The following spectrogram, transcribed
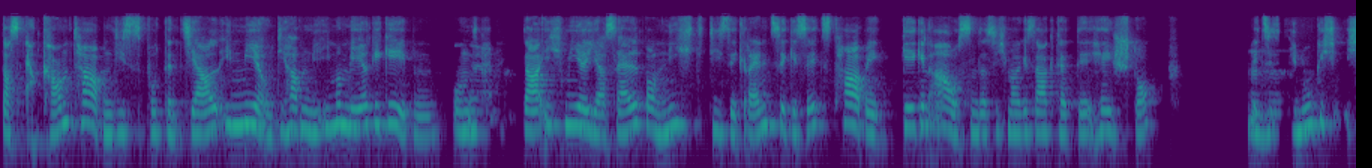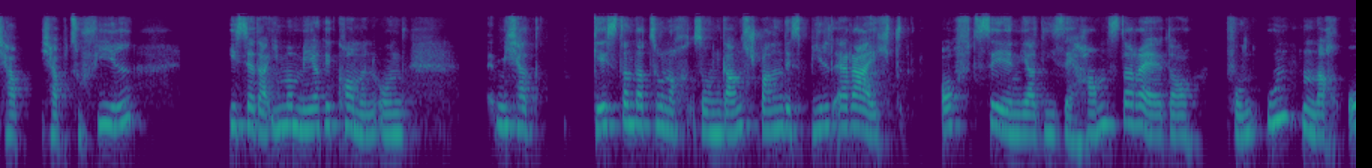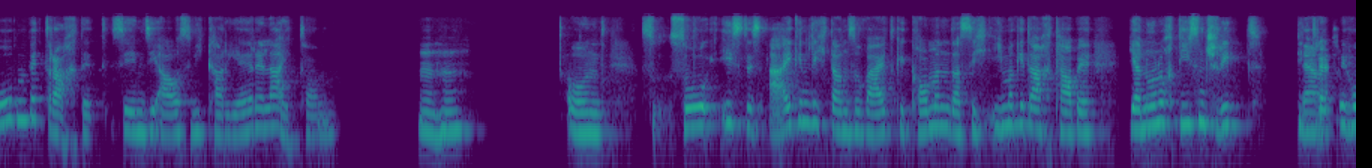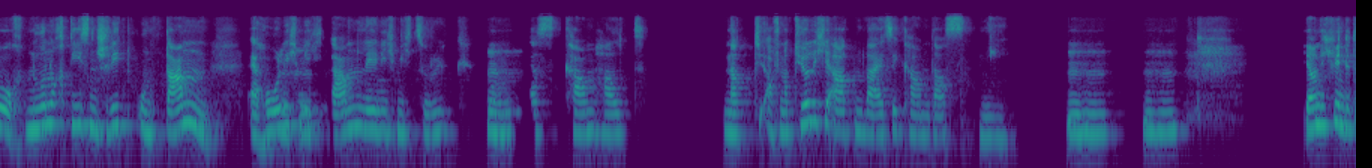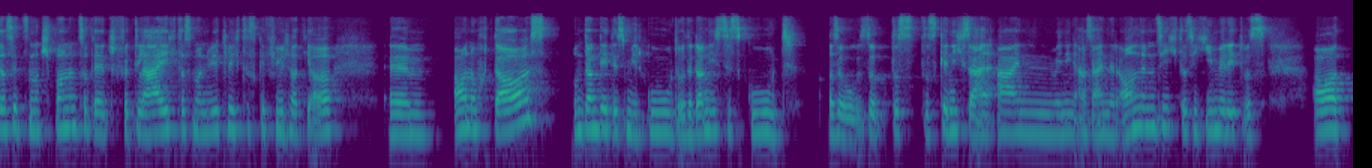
das erkannt haben, dieses Potenzial in mir und die haben mir immer mehr gegeben. Und ja. da ich mir ja selber nicht diese Grenze gesetzt habe gegen außen, dass ich mal gesagt hätte, hey, stopp, jetzt mhm. ist genug, ich, ich habe ich hab zu viel, ist ja da immer mehr gekommen. Und mich hat gestern dazu noch so ein ganz spannendes Bild erreicht. Oft sehen ja diese Hamsterräder von unten nach oben betrachtet, sehen sie aus wie Karriereleitern. Mhm. Und so, ist es eigentlich dann so weit gekommen, dass ich immer gedacht habe, ja, nur noch diesen Schritt, die ja. Treppe hoch, nur noch diesen Schritt und dann erhole ich mhm. mich, dann lehne ich mich zurück. Mhm. Und das kam halt, nat auf natürliche Art und Weise kam das nie. Mhm. Ja, und ich finde das jetzt noch spannend, so der Vergleich, dass man wirklich das Gefühl hat, ja, ähm, ah, noch das und dann geht es mir gut oder dann ist es gut. Also so, das, das kenne ich ein, ein wenig aus einer anderen Sicht, dass ich immer etwas, ah,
